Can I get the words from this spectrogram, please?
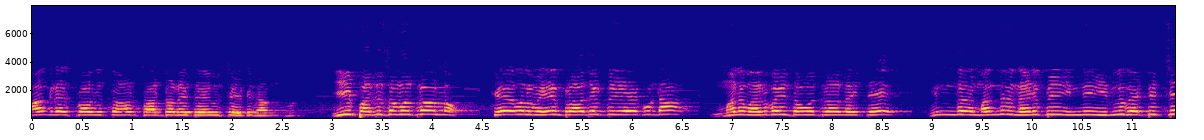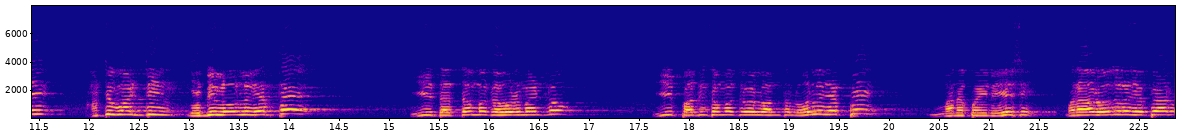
కాంగ్రెస్ ప్రభుత్వం సెంట్రల్ అయితే ఏమి స్టేట్ ఈ పది సంవత్సరాల్లో కేవలం ఏం ప్రాజెక్టు చేయకుండా మనం అరవై సంవత్సరాలు అయితే ఇందరు మందిని నడిపి ఇన్ని ఇల్లు కట్టించి అటువంటి ఎన్ని లోన్లు చెప్తే ఈ దద్దమ్మ గవర్నమెంట్లో ఈ పది సంవత్సరాలు అంత లోన్లు చెప్పి మన పైన వేసి మరి ఆ రోజులో చెప్పారు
